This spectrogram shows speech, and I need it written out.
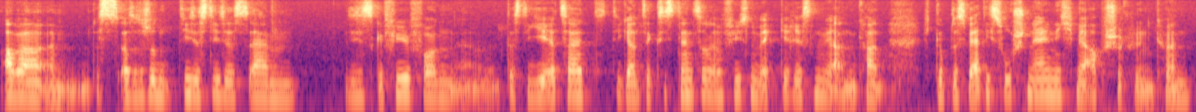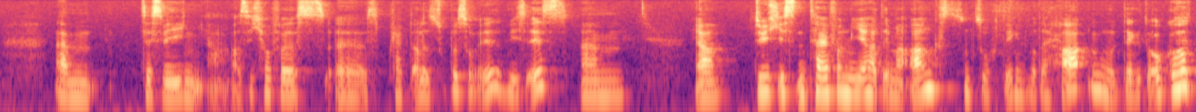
aber ähm, das, also schon dieses, dieses, ähm, dieses Gefühl von, äh, dass die jederzeit die ganze Existenz unter den Füßen weggerissen werden kann, ich glaube, das werde ich so schnell nicht mehr abschütteln können. Ähm, deswegen, ja, also ich hoffe, es, äh, es bleibt alles super so, wie es ist. Ähm, ja, natürlich ist ein Teil von mir hat immer Angst und sucht irgendwo den Haken und denkt, oh Gott,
